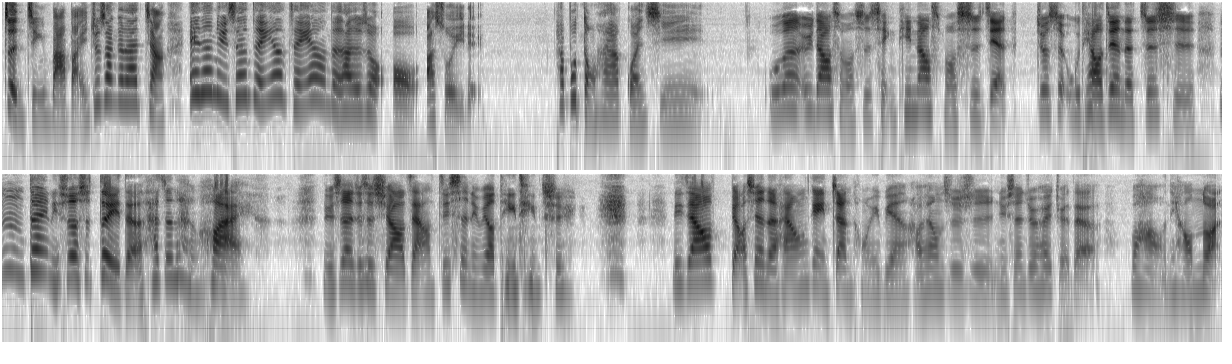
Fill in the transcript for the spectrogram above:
正经八百，你就算跟他讲，哎，那女生怎样怎样的，他就说，哦啊，所以嘞，他不懂，他要关心。无论遇到什么事情，听到什么事件，就是无条件的支持。嗯，对，你说的是对的，他真的很坏。女生就是需要这样，即使你没有听进去。你只要表现的好像跟你站同一边，好像就是女生就会觉得哇，你好暖。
